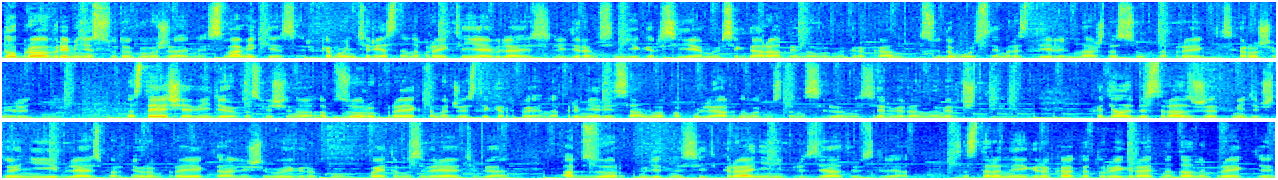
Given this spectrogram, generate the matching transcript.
Доброго времени суток, уважаемые! С вами Кесарь. Кому интересно, на проекте я являюсь лидером семьи Гарсия. Мы всегда рады новым игрокам и с удовольствием разделим наш досуг на проекте с хорошими людьми. Настоящее видео посвящено обзору проекта Majestic RP на примере самого популярного густонаселенного сервера номер 4. Хотелось бы сразу же отметить, что я не являюсь партнером проекта, а лишь его игроком, поэтому заверяю тебя, обзор будет носить крайне непредвзятый взгляд со стороны игрока, который играет на данном проекте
